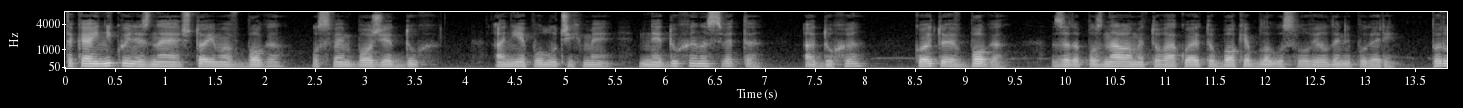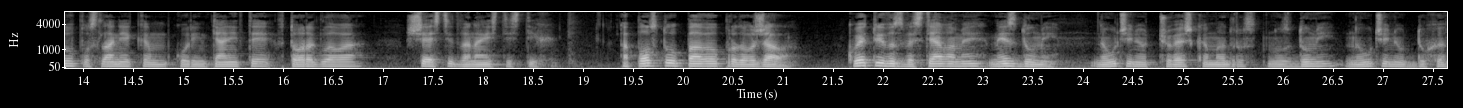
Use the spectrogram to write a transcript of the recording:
Така и никой не знае, що има в Бога, освен Божия дух. А ние получихме не духа на света, а духа, който е в Бога, за да познаваме това, което Бог е благословил да ни подари. Първо послание към Коринтяните, 2 глава, 6-12 стих. Апостол Павел продължава. Което и възвестяваме не с думи, научени от човешка мъдрост, но с думи, научени от духа,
